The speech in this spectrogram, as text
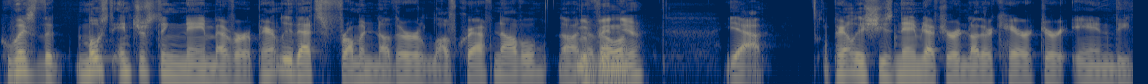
who has the most interesting name ever. Apparently, that's from another Lovecraft novel. Uh, novella. Lavinia. Yeah. Apparently, she's named after another character in the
